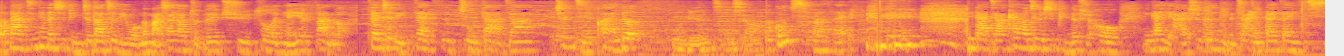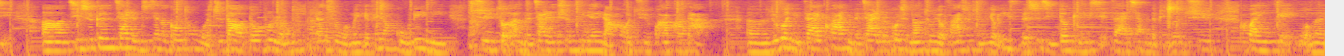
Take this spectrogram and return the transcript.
好那今天的视频就到这里，我们马上要准备去做年夜饭了。在这里再次祝大家春节快乐！虎年吉祥。恭喜发财！大家看到这个视频的时候，应该也还是跟你的家人待在一起。嗯、其实跟家人之间的沟通，我知道都不容易，但是我们也非常鼓励你去走到你的家人身边，然后去夸夸他。嗯、如果你在夸你的家人的过程当中有发生什么有意思的事情，都可以写在下面的评论区。欢迎给我们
